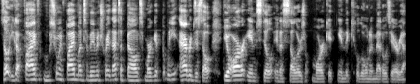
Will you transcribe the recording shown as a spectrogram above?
so you got five showing five months of inventory. That's a balanced market, but when you average this out, you are in still in a seller's market in the Kildonan Meadows area.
